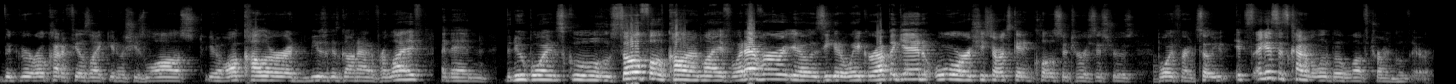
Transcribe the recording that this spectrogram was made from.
the girl kind of feels like, you know, she's lost, you know, all color and music has gone out of her life. And then the new boy in school who's so full of color in life, whatever, you know, is he going to wake her up again? Or she starts getting closer to her sister's boyfriend. So it's, I guess it's kind of a little bit of a love triangle there.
